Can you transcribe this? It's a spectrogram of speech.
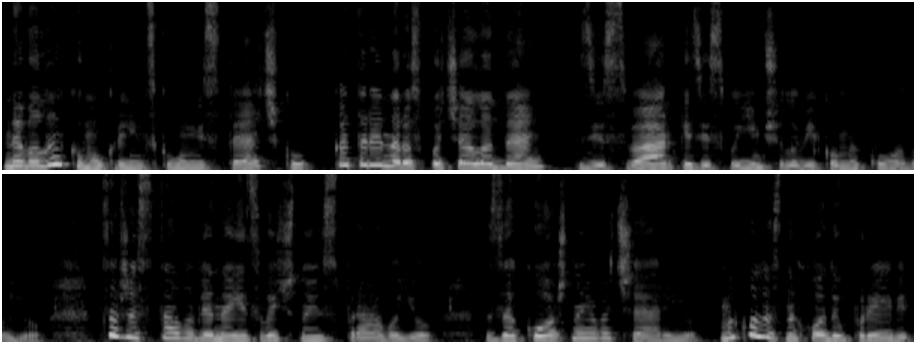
в невеликому українському містечку, Катерина розпочала день зі сварки зі своїм чоловіком Миколою. Це вже стало для неї звичною справою. За кожною вечерею Микола знаходив привід,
